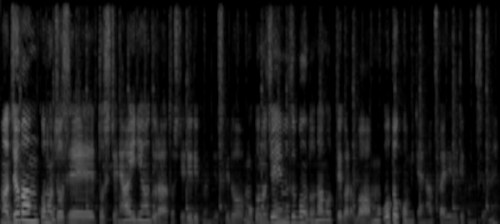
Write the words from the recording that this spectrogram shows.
まあ、序盤この女性としてね、アイリーン・アドラーとして出てくるんですけど、もうこのジェームズ・ボンドを名乗ってからは、もう男みたいな扱いで出てくるんですよね。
